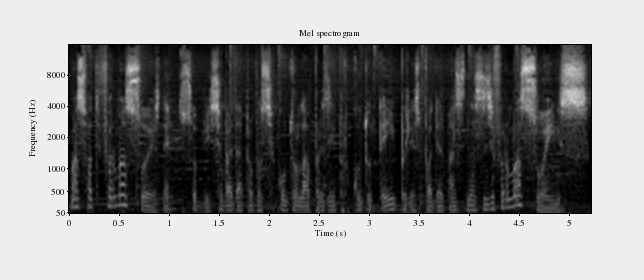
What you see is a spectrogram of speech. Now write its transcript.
mas falta informações, né? Sobre isso vai dar para você controlar, por exemplo, quanto tempo eles podem armazenar essas informações.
